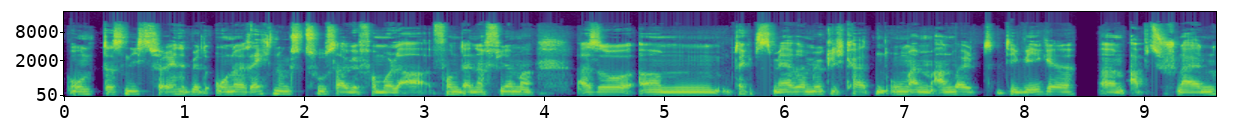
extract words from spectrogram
und dass nichts verrechnet wird ohne Rechnungszusageformular von deiner Firma. Also ähm, da gibt es mehrere Möglichkeiten, um einem Anwalt die Wege ähm, abzuschneiden,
